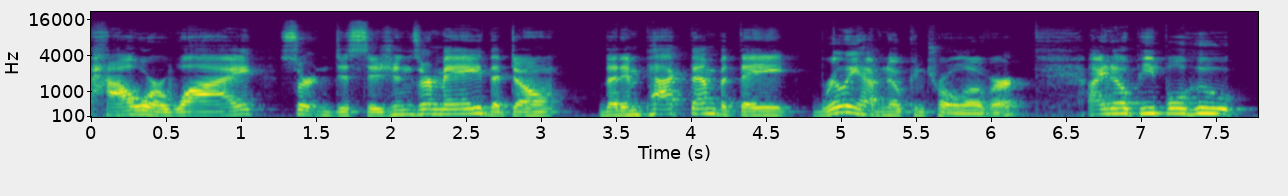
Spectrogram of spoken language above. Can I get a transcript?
how or why certain decisions are made that don't that impact them, but they really have no control over. I know people who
